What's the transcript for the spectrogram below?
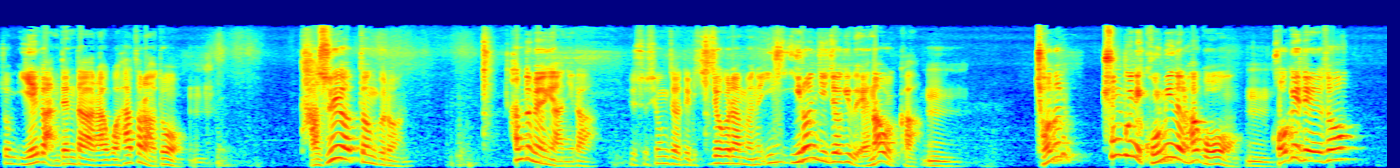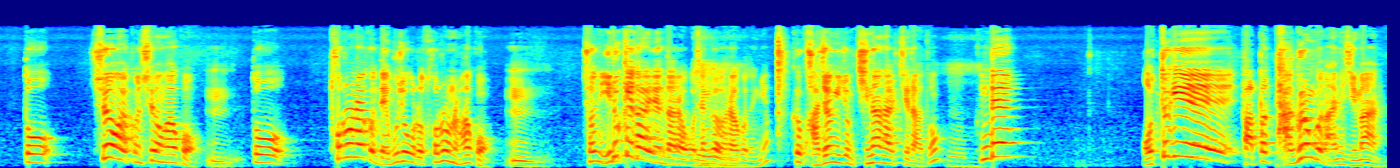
좀 이해가 안 된다라고 하더라도 음. 다수의 어떤 그런 한두 명이 아니라 뉴스 수용자들이 지적을 하면 이, 런 지적이 왜 나올까? 음. 저는 충분히 고민을 하고 음. 거기에 대해서 또 수용할 건 수용하고 음. 또 토론할 건 내부적으로 토론을 하고 음. 저는 이렇게 가야 된다라고 생각을 음. 하거든요. 그 과정이 좀 지난할지라도. 음. 근데 어떻게 바빠 다 그런 건 아니지만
